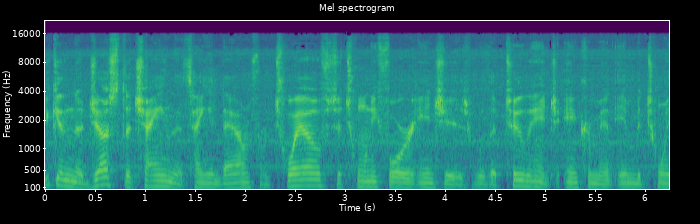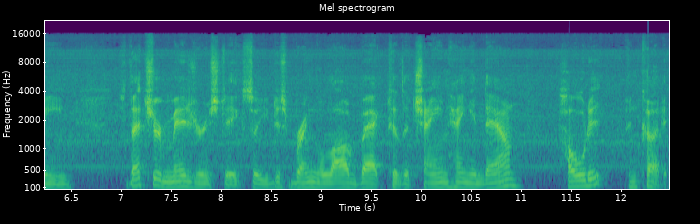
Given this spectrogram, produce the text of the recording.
You can adjust the chain that's hanging down from 12 to 24 inches with a 2 inch increment in between. So that's your measuring stick. So you just bring the log back to the chain hanging down, hold it, and cut it.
